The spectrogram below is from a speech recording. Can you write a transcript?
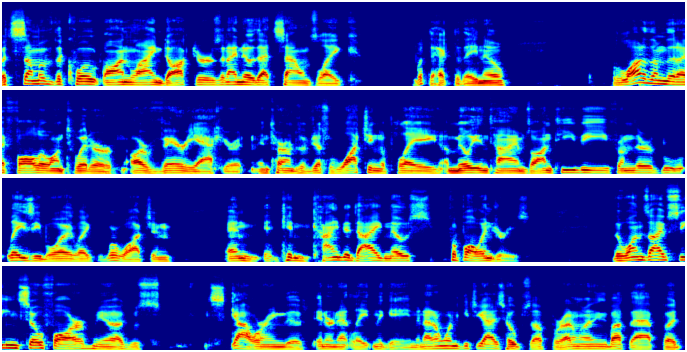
But some of the quote online doctors, and I know that sounds like what the heck do they know? A lot of them that I follow on Twitter are very accurate in terms of just watching a play a million times on TV from their La-Z-Boy, like we're watching, and it can kind of diagnose football injuries. The ones I've seen so far, you know, I was scouring the internet late in the game, and I don't want to get you guys hopes up or I don't know anything about that, but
